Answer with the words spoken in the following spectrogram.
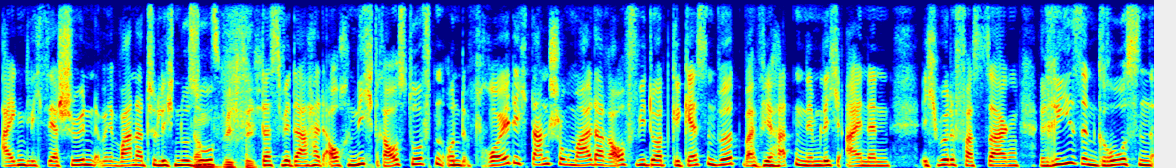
Eigentlich sehr schön. War natürlich nur Ganz so, wichtig. dass wir da halt auch nicht raus durften und freu dich dann schon mal darauf, wie dort gegessen wird, weil wir hatten nämlich einen, ich würde fast sagen, riesengroßen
